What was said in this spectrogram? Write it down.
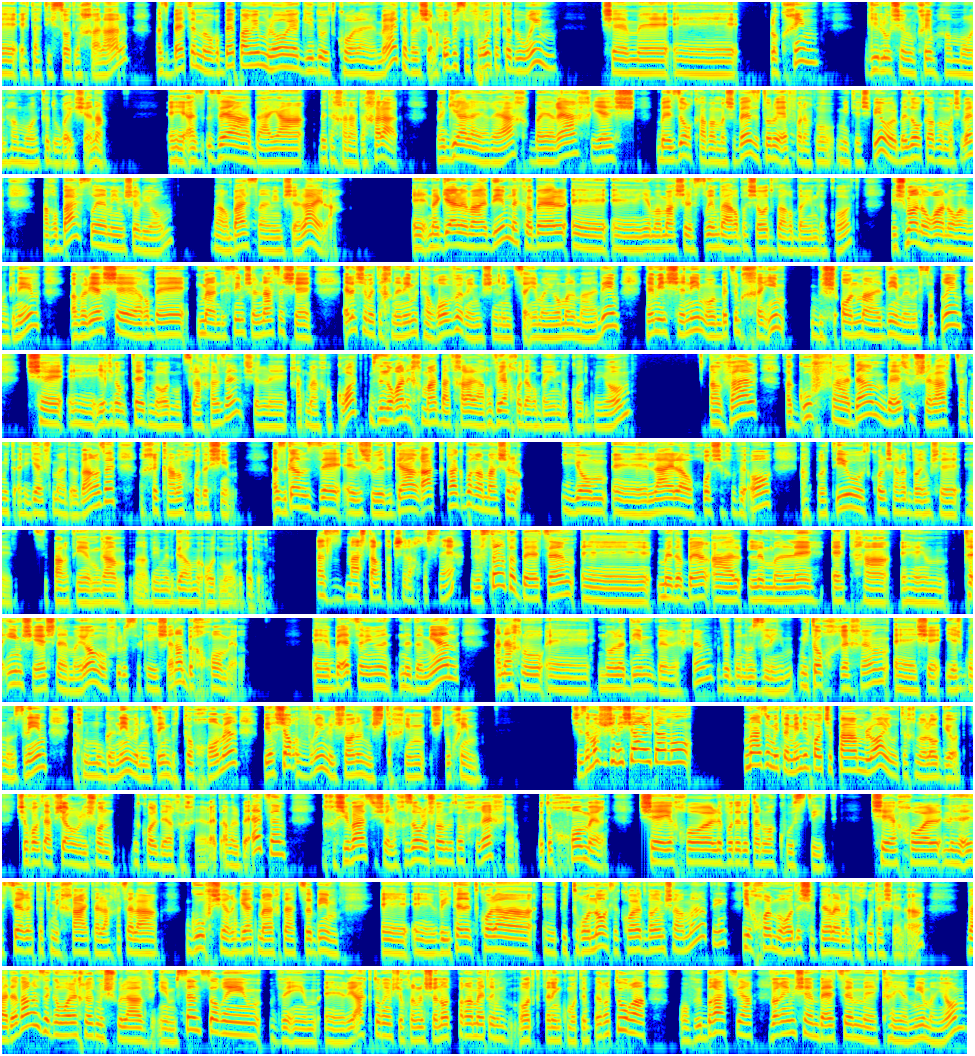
אה, את הטיסות לחלל, אז בעצם הם הרבה פעמים לא יגידו את כל האמת, אבל שהלכו וספרו את הכדורים שהם אה, אה, לוקחים, גילו שהם לוקחים המון המון כדורי שינה. אה, אז זה הבעיה בתחנת החלל. נגיע לירח, בירח יש, באזור קו המשווה, זה תלוי איפה אנחנו מתיישבים, אבל באזור קו המשווה, 14 ימים של יום ו-14 ימים של לילה. אה, נגיע למאדים, נקבל אה, אה, יממה של 24 שעות ו-40 דקות. נשמע נורא נורא מגניב, אבל יש אה, הרבה מהנדסים של נאס"א, שאלה שמתכננים את הרוברים שנמצאים היום על מאדים, הם ישנים, או הם בעצם חיים בשעון מאדים, והם מספרים שיש גם TED מאוד מוצלח על זה, של אחת מהחוקרות. זה נורא נחמד בהתחלה להרוויח עוד 40 דקות ביום, אבל הגוף האדם באיזשהו שלב קצת מתעייף מהדבר הזה, אחרי כמה חודשים. אז גם זה איזשהו אתגר, רק, רק ברמה של יום, אה, לילה או חושך ואור, הפרטיות, כל שאר הדברים שסיפרתי, הם גם מהווים אתגר מאוד מאוד גדול. אז מה הסטארט-אפ שלך עושה? אז הסטארט-אפ בעצם אה, מדבר על למלא את התאים שיש להם היום, או אפילו שקי שינה, בחומר. אה, בעצם אם נדמיין, אנחנו אה, נולדים ברחם ובנוזלים, מתוך רחם אה, שיש בו נוזלים, אנחנו מוגנים ונמצאים בתוך חומר, וישר עוברים לישון על משטחים שטוחים. שזה משהו שנשאר איתנו מאז ומתמיד, יכול להיות שפעם לא היו טכנולוגיות שיכולות לאפשר לנו לישון בכל דרך אחרת, אבל בעצם החשיבה הזו של לחזור לישון בתוך רחם, בתוך חומר שיכול לבודד אותנו אקוסטית, שיכול לייצר את התמיכה, את הלחץ על הגוף, שירגיע את מערכת העצבים, אה, אה, וייתן את כל הפתרונות לכל הדברים שאמרתי, יכול מאוד לשפר להם את איכות השינה. והדבר הזה גם הולך להיות משולב עם סנסורים ועם אה, ריאקטורים שיכולים לשנות פרמטרים מאוד קטנים כמו טמפרטורה או ויברציה, דברים שהם בעצם אה, קיימים היום.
